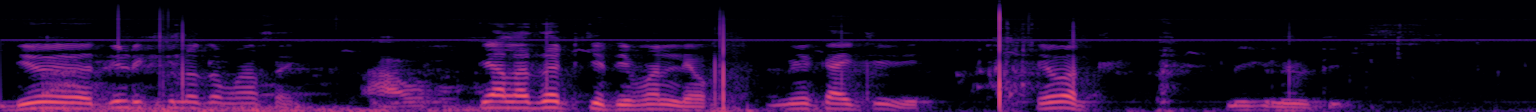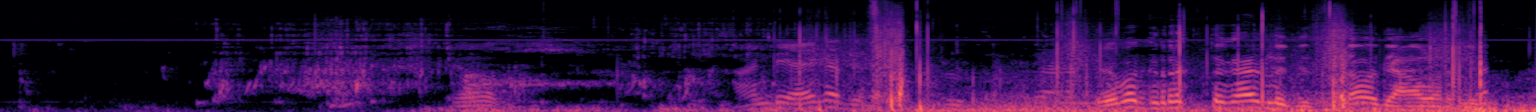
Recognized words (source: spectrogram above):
दे- दीड किलोचा मासा आहे. त्याला झटके ते म्हणल्यावर. मी काय चीज हे बघ. निघली होती. अंडे आहे का ते हे बघ रक्त काढलं तिथं. जाऊ दे आवरले देवीच्या नाव धरली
